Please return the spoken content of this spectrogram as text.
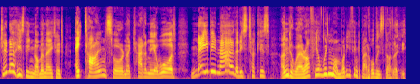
Do you know he's been nominated eight times for an Academy Award? Maybe now that he's took his underwear off, he'll win one. What do you think about all this, Donny?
